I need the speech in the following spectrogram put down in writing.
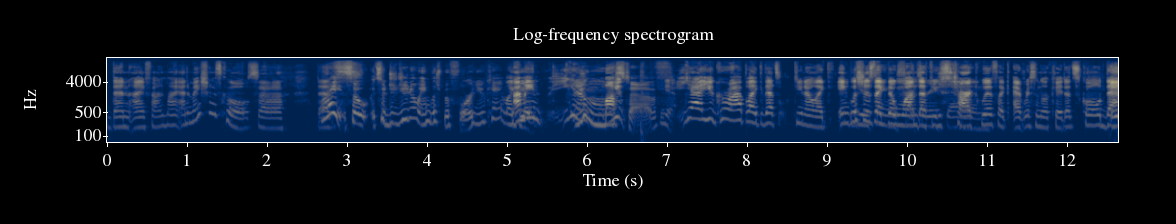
then I found my animation school. So that's, right. So so did you know English before you came? Like I you- mean, you know, you must have. Yeah. Yeah, you grew up like that's you know like English You're is like the one that you start with like every single kid at school. Everybody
